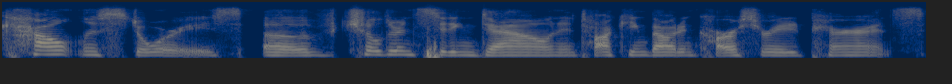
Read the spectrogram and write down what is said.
countless stories of children sitting down and talking about incarcerated parents.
